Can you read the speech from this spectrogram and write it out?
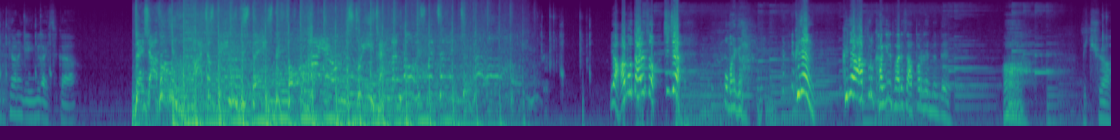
이렇게 하는 게 의미가 있을까요? 야 아무것도 안 했어. 진짜. 오 마이 갓 그냥 그냥 앞으로 가길 바래서 아빠를 했는데. 아 미치야.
